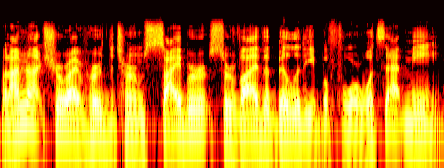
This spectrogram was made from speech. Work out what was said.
but I'm not sure I've heard the term cyber survivability before. What's that mean?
